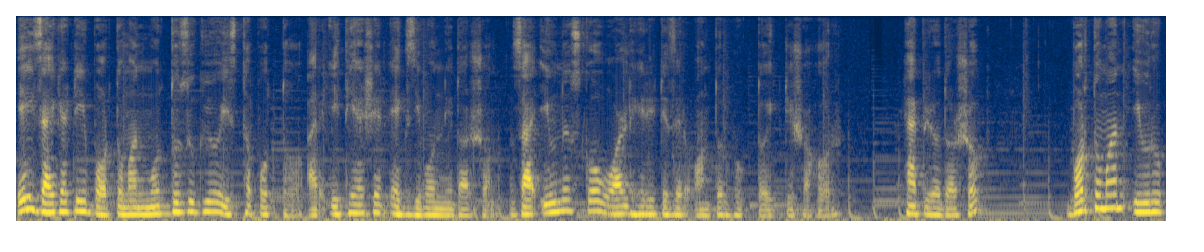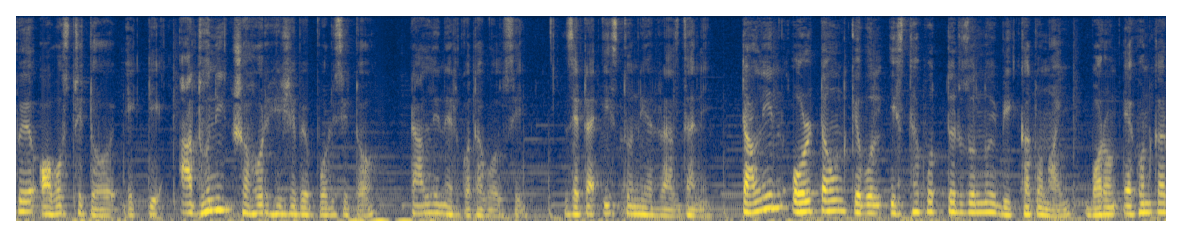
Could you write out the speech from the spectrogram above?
এই জায়গাটি বর্তমান মধ্যযুগীয় স্থাপত্য আর ইতিহাসের এক জীবন নিদর্শন, যা ইউনেস্কো ওয়ার্ল্ড হেরিটেজের অন্তর্ভুক্ত একটি শহর। হ্যাঁ প্রিয় দর্শক বর্তমান ইউরোপে অবস্থিত একটি আধুনিক শহর হিসেবে পরিচিত টার্লিনের কথা বলছি, যেটা ইস্তোনিয়ার রাজধানী। টালিন ওল্ড টাউন কেবল স্থাপত্যের জন্যই বিখ্যাত নয়, বরং এখনকার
